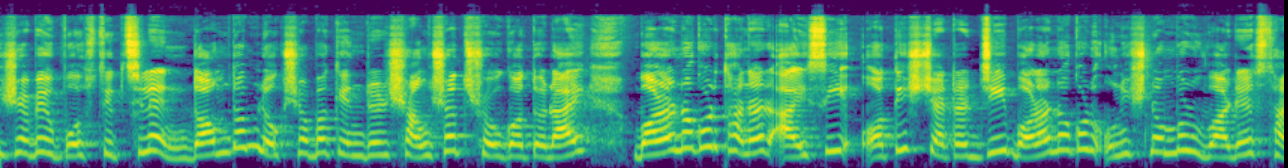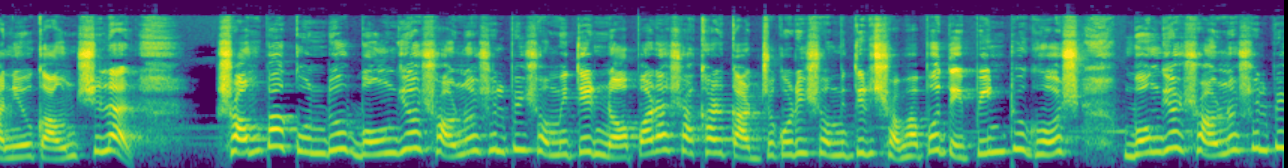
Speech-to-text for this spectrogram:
হিসেবে উপস্থিত ছিলেন দমদম লোকসভা কেন্দ্রের সাংসদ সৌগত রায় বরানগর থানার আইসি অতীশ চ্যাটার্জি বরানগর উনিশ নম্বর ওয়ার্ডের স্থানীয় কাউন্সিলর শম্পা কুণ্ডু বঙ্গীয় স্বর্ণশিল্পী সমিতির নপাড়া শাখার কার্যকরী সমিতির সভাপতি পিন্টু ঘোষ বঙ্গীয় স্বর্ণশিল্পী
